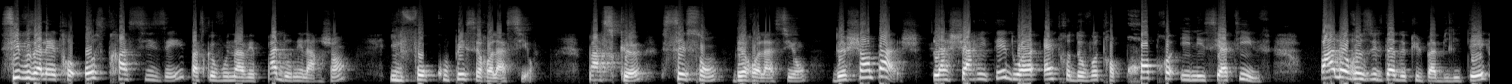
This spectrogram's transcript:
Si vous allez être ostracisé parce que vous n'avez pas donné l'argent, il faut couper ces relations parce que ce sont des relations de chantage. La charité doit être de votre propre initiative, pas le résultat de culpabilité,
